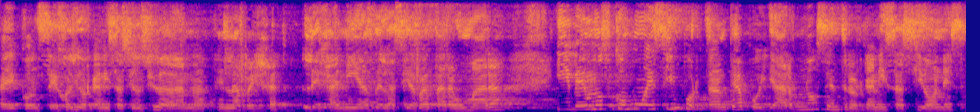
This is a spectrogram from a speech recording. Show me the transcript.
eh, Consejo de Organización Ciudadana en las lejanías de la Sierra Tarahumara y vemos cómo es importante apoyarnos entre organizaciones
